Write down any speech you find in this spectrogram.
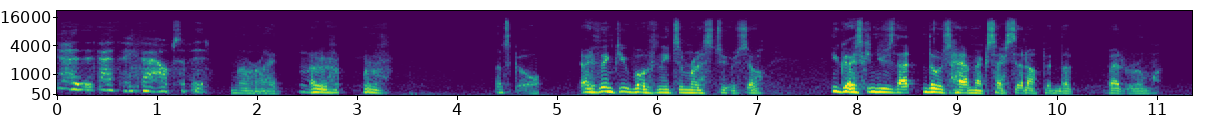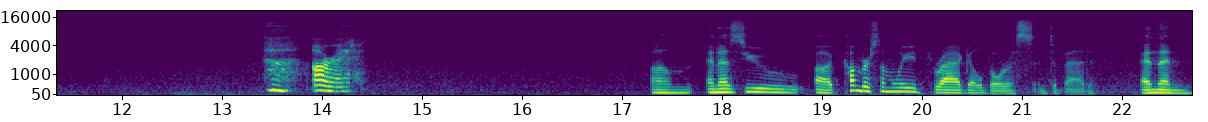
Yeah, I think that helps a bit. All right. Let's go. I think you both need some rest too, so you guys can use that those hammocks I set up in the bedroom. All right. Um, and as you uh, cumbersomely drag Eldoris into bed, and then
